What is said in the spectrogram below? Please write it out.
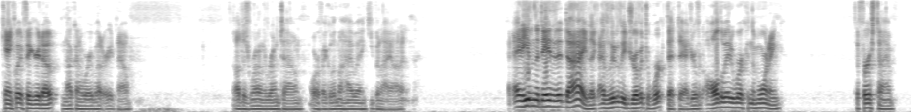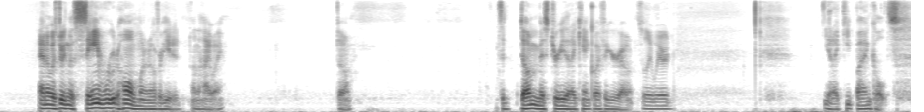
Can't quite figure it out. Not going to worry about it right now. I'll just run it around town, or if I go on the highway and keep an eye on it. And even the day that it died, like I literally drove it to work that day. I drove it all the way to work in the morning, the first time, and it was doing the same route home when it overheated on the highway. So it's a dumb mystery that I can't quite figure out. It's really weird. Yet I keep buying Colts.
